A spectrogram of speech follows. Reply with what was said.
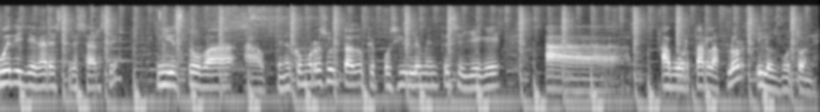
puede llegar a estresarse y esto va a obtener como resultado que posiblemente se llegue a abortar la flor y los botones.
